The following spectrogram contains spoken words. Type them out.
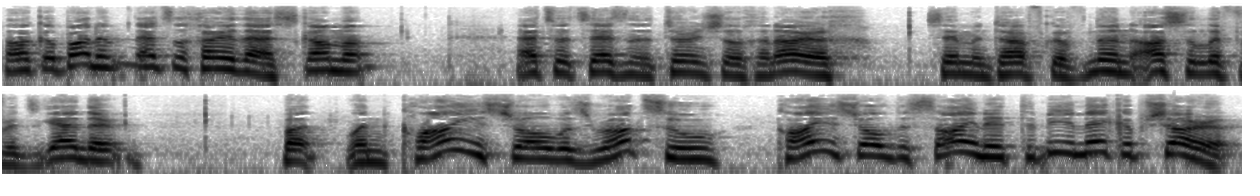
Palkabanim, that's the Chayr Askama. That's what it says in the Turin Shulchan Aruch. Simon Tavkov Nun, also Lifrit together. But when Klal Yisrael was Ratzu, Klal Yisrael decided to be a makeup shara.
